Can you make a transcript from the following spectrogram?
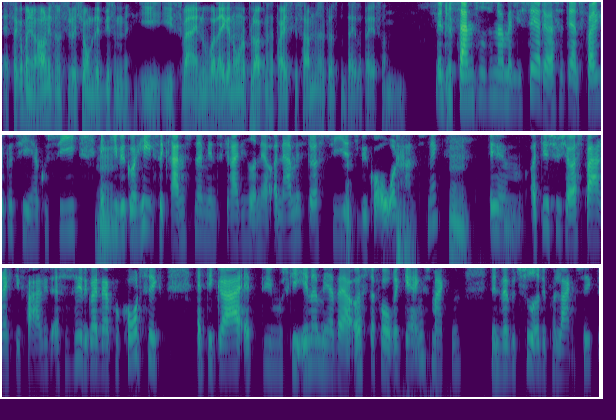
at så kan man jo havne i sådan en situation, lidt ligesom i, i Sverige nu, hvor der ikke er nogen af blokkene, der faktisk skal samle 90 mandater bag sig. Mm. Men på samme tid så normaliserer det også, at Dansk Folkeparti har kunne sige, at Mm. de vil gå helt til grænsen af menneskerettighederne, og nærmest også sige, at de vil gå over grænsen. Ikke? Mm. Øhm, og det synes jeg også bare er rigtig farligt. Altså, så kan det godt være på kort sigt, at det gør, at det måske ender med at være os, der får regeringsmagten. Men hvad betyder det på lang sigt?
